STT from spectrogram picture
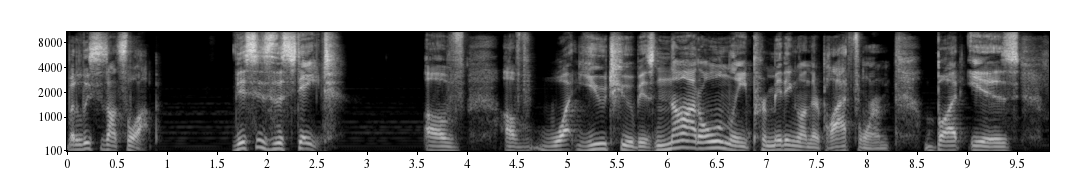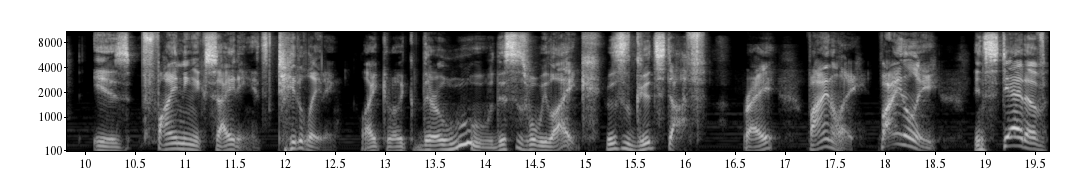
But at least it's not slop. This is the state of of what YouTube is not only permitting on their platform, but is is finding exciting. It's titillating. Like like they're ooh, this is what we like. This is good stuff, right? Finally, finally, Instead of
